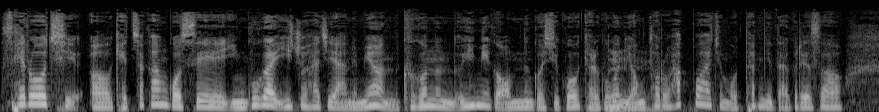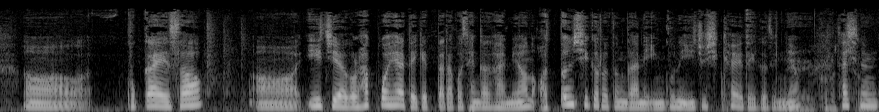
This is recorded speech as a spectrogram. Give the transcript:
새로 지, 어, 개척한 곳에 인구가 이주하지 않으면 그거는 의미가 없는 것이고 결국은 네. 영토를 확보하지 못합니다. 그래서 어, 국가에서 어, 이 지역을 확보해야 되겠다라고 생각하면 어떤 식으로든 간에 인구는 이주시켜야 되거든요. 네, 그렇죠. 사실은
